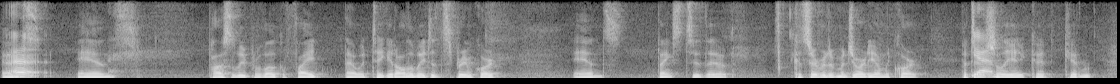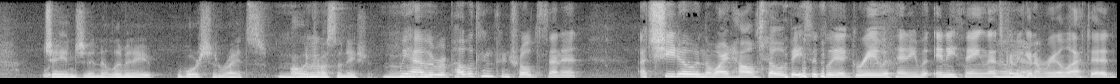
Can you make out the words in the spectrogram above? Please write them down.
And uh, and possibly provoke a fight that would take it all the way to the Supreme Court. And thanks to the conservative majority on the court, potentially it could could change and eliminate abortion rights all across the nation. We have a Republican-controlled Senate, a Cheeto in the White House that would basically agree with any anything that's Oh, going to yeah. get him reelected,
